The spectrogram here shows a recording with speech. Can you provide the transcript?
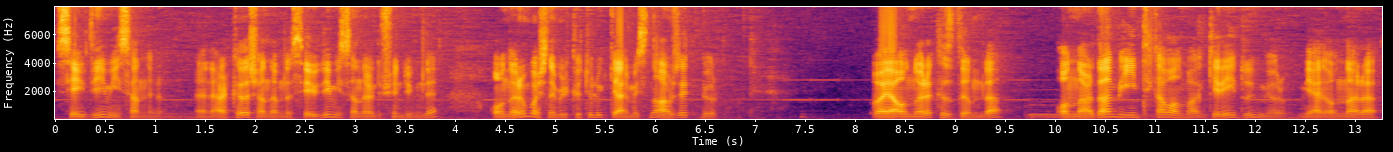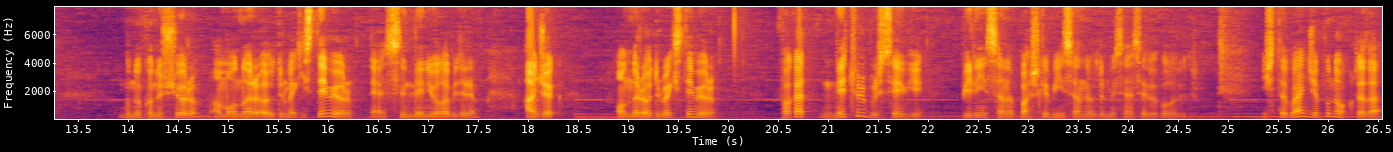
sevdiğim insanları, yani arkadaş anlamında sevdiğim insanları düşündüğümde onların başına bir kötülük gelmesini arzu etmiyorum. Veya onlara kızdığımda onlardan bir intikam alma gereği duymuyorum. Yani onlara bunu konuşuyorum ama onları öldürmek istemiyorum. Yani sinirleniyor olabilirim. Ancak onları öldürmek istemiyorum. Fakat ne tür bir sevgi bir insanı başka bir insanın öldürmesine sebep olabilir? İşte bence bu noktada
